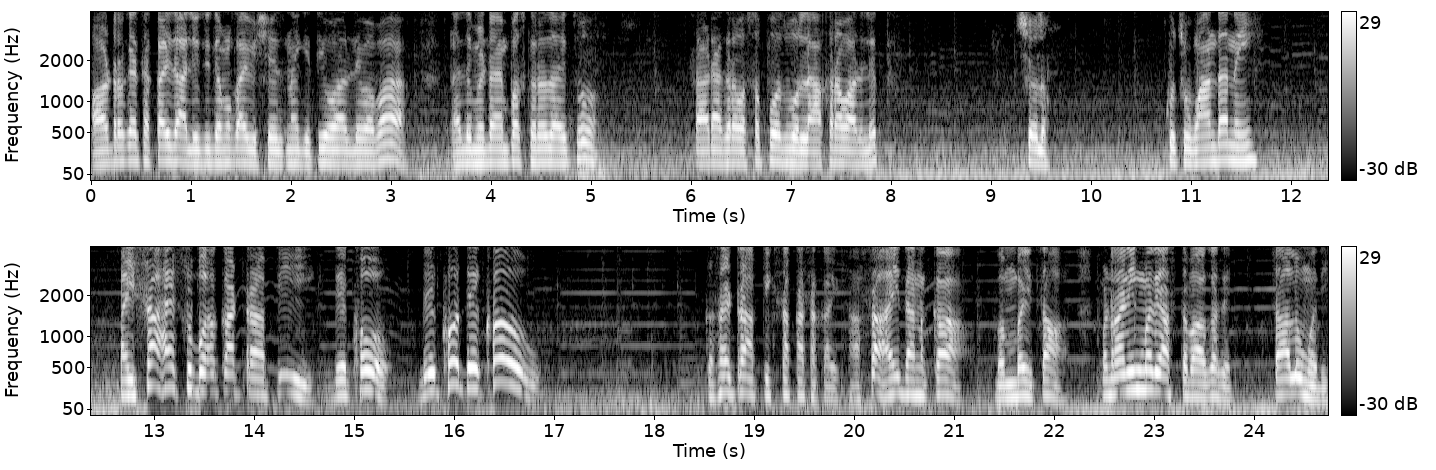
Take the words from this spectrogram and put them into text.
ऑर्डर काय सकाळी झाली होती त्यामुळे काय विषयच नाही किती वाजले बाबा. नाही तर मी टाइमपास करत जायचो. साडे अकरा वाजता पोच बोलला अकरा वाजलेत. चलो. कुछ वांदा नाही. ऐसा है सुबह का ट्रॅफिक। देखो देखो देखो। कसा आहे ट्रॅफिक सकाळ सकाळी? असा आहे दणका बंबईचा. पण रनिंगमध्ये असतं बघा कसं आहे. चालू मध्ये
